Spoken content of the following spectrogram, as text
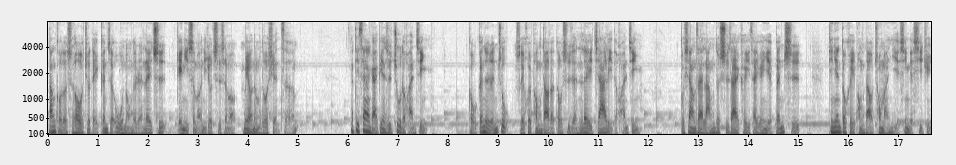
当狗的时候，就得跟着务农的人类吃，给你什么你就吃什么，没有那么多选择。那第三个改变是住的环境。狗跟着人住，所以会碰到的都是人类家里的环境，不像在狼的时代可以在原野奔驰，天天都可以碰到充满野性的细菌。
